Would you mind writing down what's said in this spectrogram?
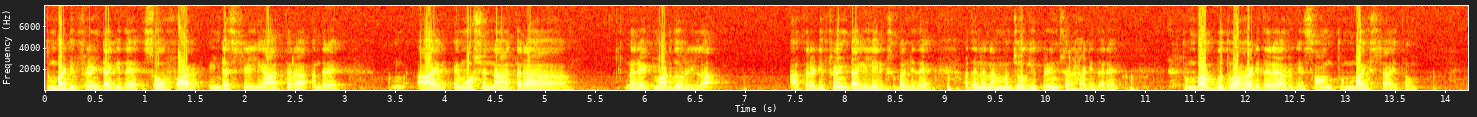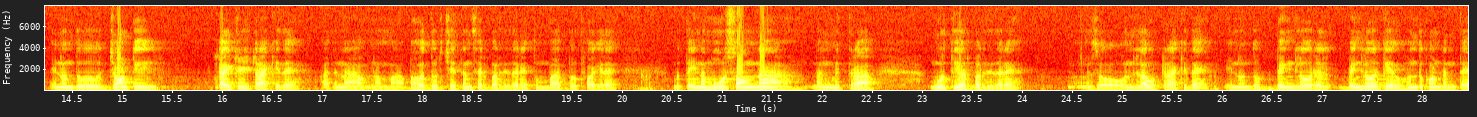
ತುಂಬ ಡಿಫ್ರೆಂಟ್ ಆಗಿದೆ. ಸೋ ಫಾರ್ ಇಂಡಸ್ಟ್ರಿಯಲ್ಲಿ ಆ ಥರ, ಅಂದರೆ, ಆ ಎಮೋಷನ್ನ ಆ ಥರ ನರೇಟ್ ಮಾಡಿದವ್ರು ಇಲ್ಲ. ಆ ಥರ ಡಿಫ್ರೆಂಟಾಗಿ ಲಿರಿಕ್ಸ್ ಬಂದಿದೆ. ಅದನ್ನು ನಮ್ಮ ಜೋಗಿ ಪ್ರೇಮ್ ಸರ್ ಹಾಡಿದ್ದಾರೆ. ತುಂಬ ಅದ್ಭುತವಾಗಿ ಹಾಡಿದ್ದಾರೆ. ಅವರಿಗೆ ಸಾಂಗ್ ತುಂಬ ಇಷ್ಟ ಆಯಿತು. ಇನ್ನೊಂದು ಜಾಂಟಿ ಟೈಟಲ್ ಟ್ರ್ಯಾಕ್ ಇದೆ. ಅದನ್ನು ನಮ್ಮ ಬಹದ್ದೂರ್ ಚೇತನ್ ಸರ್ ಬರೆದಿದ್ದಾರೆ. ತುಂಬ ಅದ್ಭುತವಾಗಿದೆ. ಮತ್ತು ಇನ್ನು ಮೂರು ಸಾಂಗ್ನ ನನ್ನ ಮಿತ್ರ ಮೂರ್ತಿಯವರು ಬರೆದಿದ್ದಾರೆ. ಸೊ ಒಂದು ಲವ್ ಟ್ರ್ಯಾಕ್ ಇದೆ. ಇನ್ನೊಂದು ಬೆಂಗಳೂರಲ್ಲಿ ಬೆಂಗಳೂರಿಗೆ ಹೊಂದಿಕೊಂಡಂತೆ.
